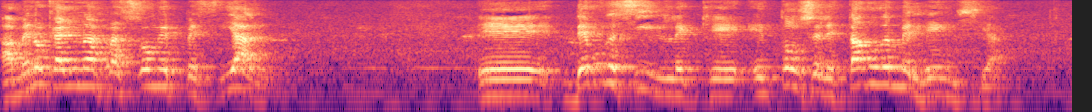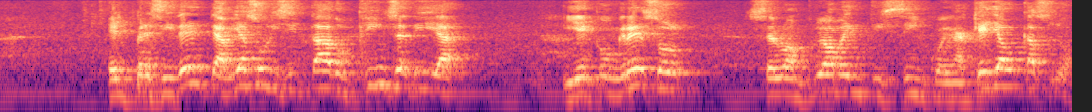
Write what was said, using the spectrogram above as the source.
a menos que haya una razón especial. Eh, debo decirle que entonces el estado de emergencia, el presidente había solicitado 15 días y el Congreso se lo amplió a 25 en aquella ocasión.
